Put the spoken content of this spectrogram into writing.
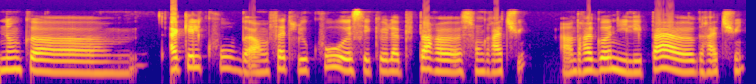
Donc à quel coût? Bah, En fait, le coût, c'est que la plupart sont gratuits. Un Dragon, il n'est pas gratuit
